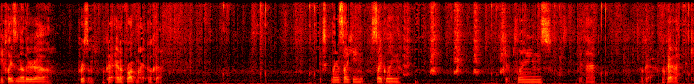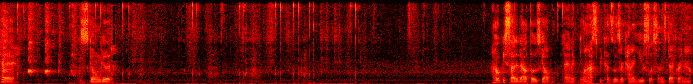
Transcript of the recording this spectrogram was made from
he plays another uh, Prism. Okay, and a Frogmite. Okay. Land cycling, cycling. Get plains. Play that. Okay, okay, okay. This is going good. I hope he cited out those Galvanic Blasts because those are kind of useless in his deck right now.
